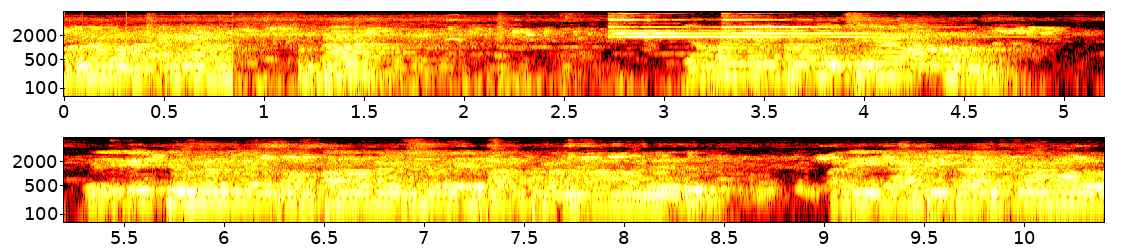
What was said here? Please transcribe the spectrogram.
మనం అలాగే ఉంటాం. ఎవరికి ఇబ్బంది వచ్చినా మనం వెలుగెత్తి రోడ్డు మీదకి వస్తామన్న విషయంలో ఏమాత్రం అనుమానం లేదు. మరి ఇలాంటి కార్యక్రమాలు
